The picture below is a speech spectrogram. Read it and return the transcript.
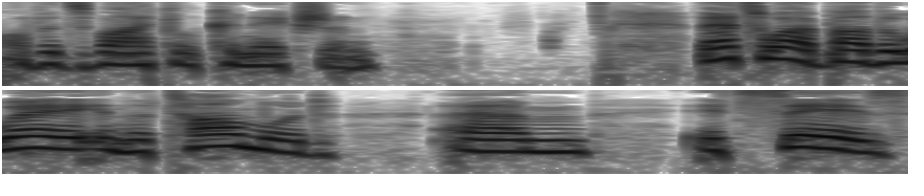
of its vital connection. That's why, by the way, in the Talmud, um, it says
